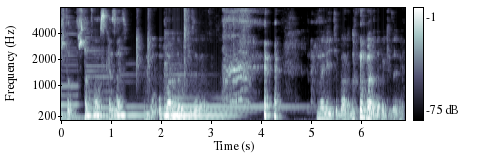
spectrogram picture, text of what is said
что-то что-то вам сказать. У Барда руки завязаны. Налейте Барду. Барда руки завязаны.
